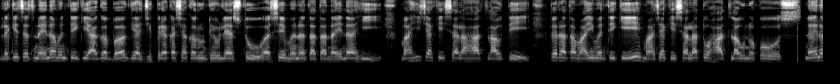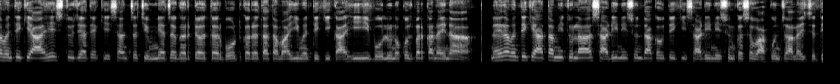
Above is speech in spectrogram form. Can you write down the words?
लगेचच नैना म्हणते की अगं बघ या झिपऱ्या कशा करून ठेवल्यास तू? असे म्हणत आता नैना ही माहीच्या केसाला हात लावते. तर आता माई म्हणते की माझ्या केसाला तू हात लावू नकोस. नैना म्हणते की आहेस तुझ्या त्या केसांचं चिमण्याचं घरटं. तर बोट करत आता माई म्हणते की काहीही बोलू नकोस बरं का नैना. नैना म्हणते की आता मी तुला साडी नेसून दाखवते की साडी नेसून कसं वाकून चालायचं ते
